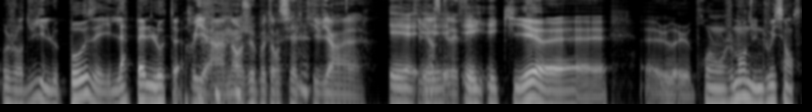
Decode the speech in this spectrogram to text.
aujourd'hui il le pose et il appelle l'auteur. Oui, il y a un enjeu potentiel qui vient. et, et, qui est euh, le prolongement d'une jouissance.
